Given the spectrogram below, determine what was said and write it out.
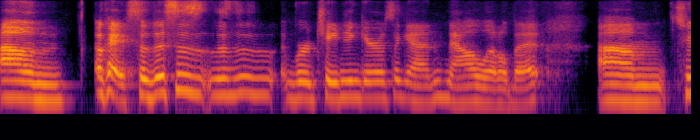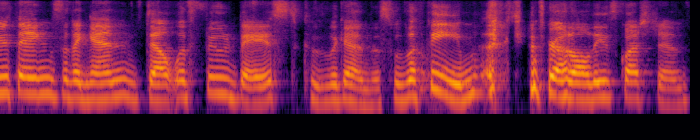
Um, okay, so this is this is we're changing gears again now a little bit. Um, two things that again dealt with food based because again, this was a theme throughout all these questions.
